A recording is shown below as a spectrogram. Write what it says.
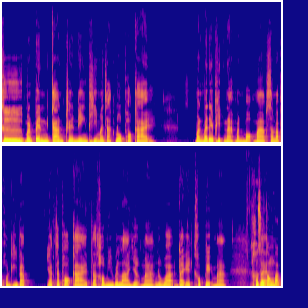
คือมันเป็นการเทรนนิ่งที่มาจากโลกเพาะกาย มันไม่ได้ผิดนะ มันเหมาะมากสำหรับคนที่แบบอยากจะเพาะกาย แต่เขามีเวลาเยอะมาก หรือว่าไดเอทเขาเป๊ะมาก เขาจะต้องแบบ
